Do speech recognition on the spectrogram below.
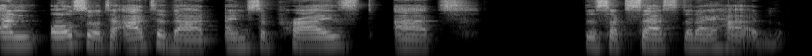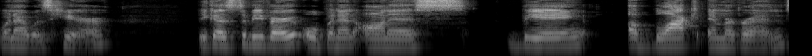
and also to add to that, I'm surprised at the success that I had when I was here. Because to be very open and honest, being a Black immigrant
